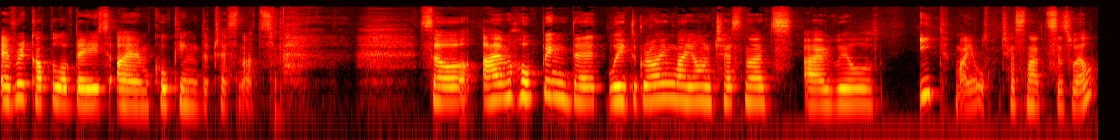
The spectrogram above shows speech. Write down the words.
every couple of days, I am cooking the chestnuts. so I'm hoping that with growing my own chestnuts, I will eat my own chestnuts as well.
